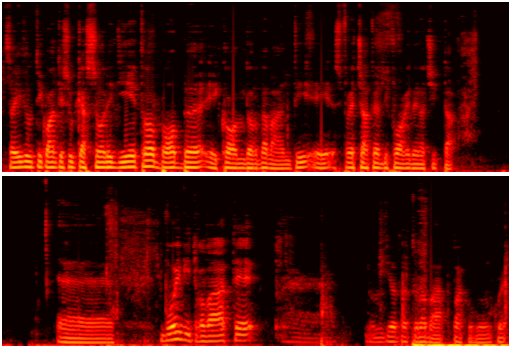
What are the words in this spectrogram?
Salite tutti quanti sul cassone dietro, Bob e Condor davanti e sfrecciate al di fuori della città. Eh, voi vi trovate... Non vi ho dato la mappa comunque.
